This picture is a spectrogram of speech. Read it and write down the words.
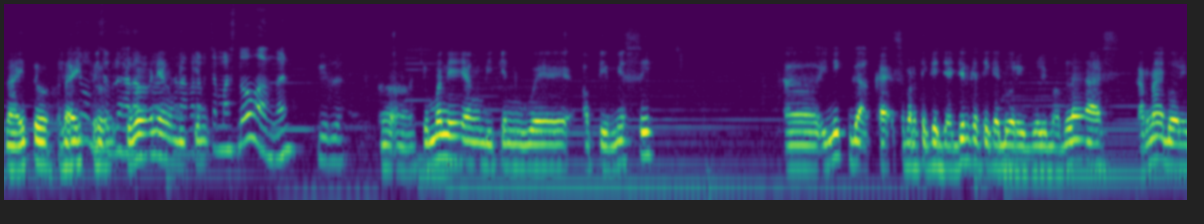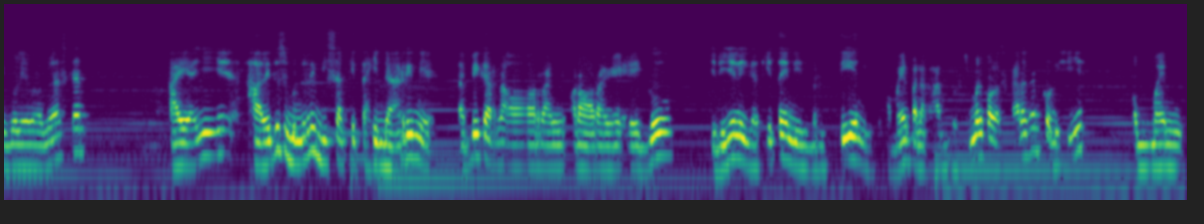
Nah itu Kita nah itu. bisa berharap, cuman yang harap, bikin cemas doang kan gitu. Uh, cuman yang bikin gue optimis sih uh, ini nggak kayak seperti kejadian ketika 2015 karena 2015 kan kayaknya hal itu sebenarnya bisa kita hindarin ya tapi karena orang orang-orang yang ego jadinya liga kita yang diberhentiin gitu pemain pada kabur cuman kalau sekarang kan kondisinya pemain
